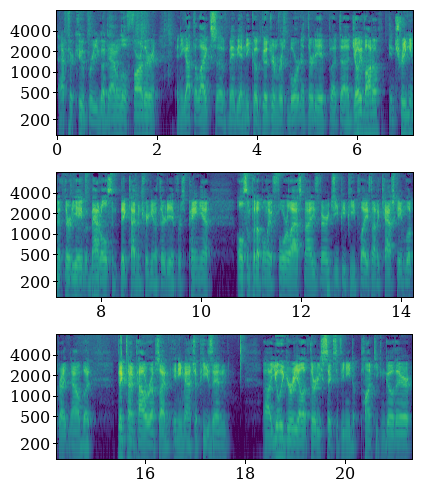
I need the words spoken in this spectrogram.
After Cooper, you go down a little farther and you got the likes of maybe a Niko Goodrum versus Morton at 38. But uh, Joey Votto, intriguing at 38. But Matt Olson, big time intriguing at 38 versus Pena. Olson put up only a four last night. He's very GPP play. He's not a cash game look right now, but big time power upside in any matchup he's in. Uh, Yuli Gurriel at 36. If you need a punt, you can go there.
